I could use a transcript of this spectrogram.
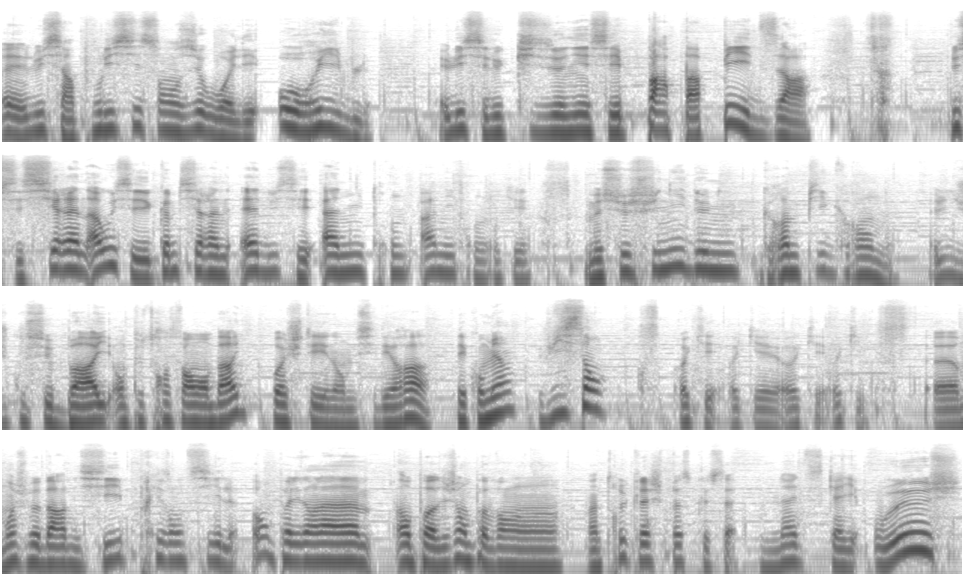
Lui c'est un policier sans yeux, ouais il est horrible. Et lui c'est le cuisinier, c'est Papa Pizza. Lui c'est Sirène, ah oui c'est comme Sirène Head, lui c'est Anitron, Anitron, ok. Monsieur Fini Demi, Grumpy Grande du coup, c'est Barry. On peut transformer en Barry Pour acheter? Non, mais c'est des rats. C'est combien? 800 Ok, ok, ok, ok. Euh, moi, je me barre d'ici. Prison de Oh, on peut aller dans la. Oh, on peut... Déjà, on peut avoir un, truc là. Je sais pas ce que ça. Night Sky. Wesh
